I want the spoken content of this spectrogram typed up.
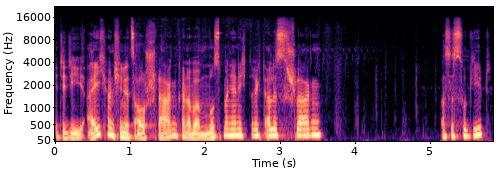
Hätte die Eichhörnchen jetzt auch schlagen können, aber muss man ja nicht direkt alles schlagen, was es so gibt.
